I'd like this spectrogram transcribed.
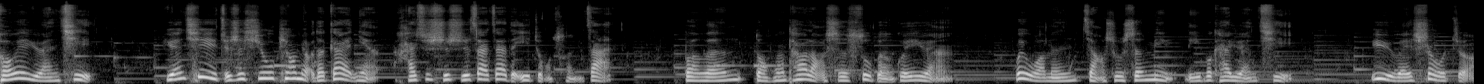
何为元气？元气只是虚无缥缈的概念，还是实实在在的一种存在？本文董洪涛老师溯本归元，为我们讲述生命离不开元气。欲为寿者，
